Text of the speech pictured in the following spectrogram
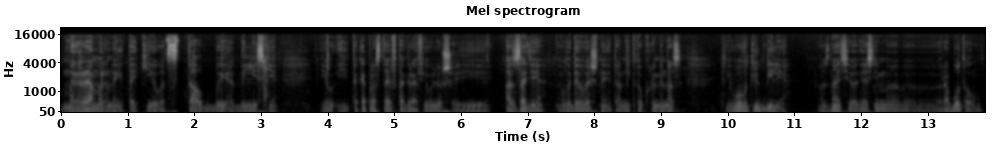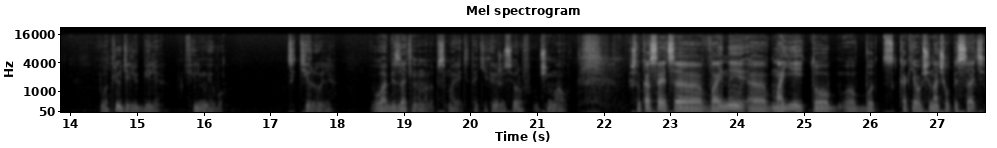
мраморные такие вот столбы, обелиски. И, и такая простая фотография у Леши. И, а сзади ВДВшные, там никто кроме нас. Его вот любили. Знаете, вот я с ним э, работал, вот люди любили фильмы его, цитировали. Его обязательно надо посмотреть. Таких режиссеров очень мало. Что касается войны э, моей, то э, вот как я вообще начал писать?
